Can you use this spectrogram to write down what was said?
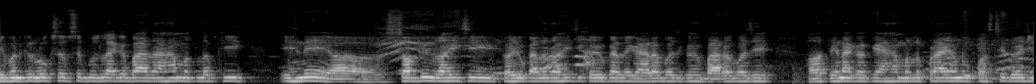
इवन के लोग सबसे बुझला के बाद अहाँ मतलब कि एहने सब दिन रहै छी कहियो काल रहै छी कहियो काल एगारह बजे कहियो बारह बजे। हँ तेना करके अहाँ मतलब प्राय अनुपस्थित रहै छी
